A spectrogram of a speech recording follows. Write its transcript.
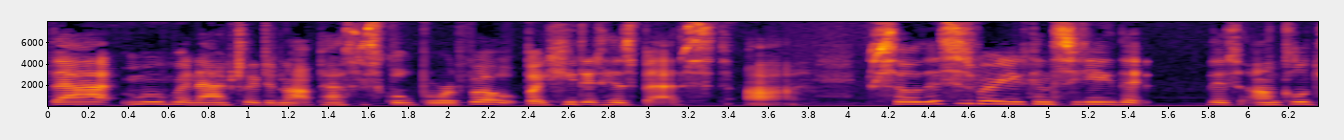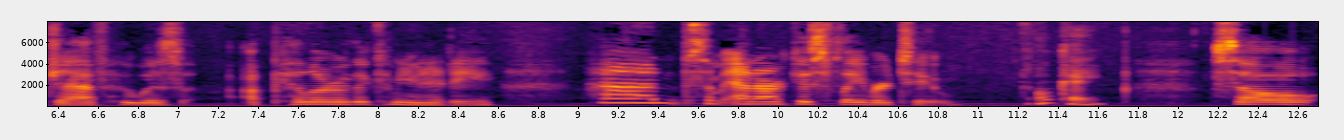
That movement actually did not pass the school board vote, but he did his best. Ah, So this is where you can see that this Uncle Jeff, who was a pillar of the community, had some anarchist flavor too. okay. So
